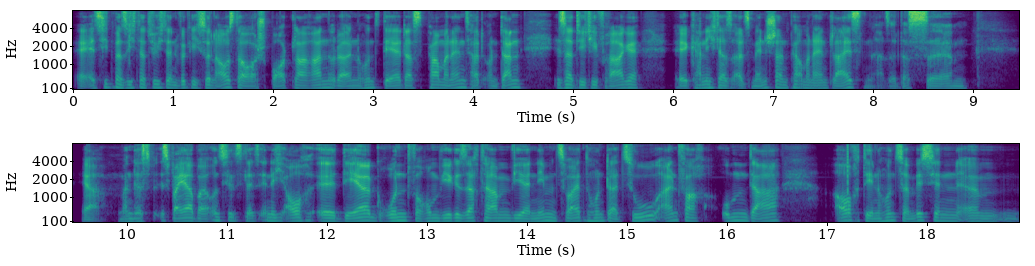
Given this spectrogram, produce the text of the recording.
äh, erzieht man sich natürlich dann wirklich so einen Ausdauersportler ran oder einen Hund, der das permanent hat. Und dann ist natürlich die Frage, äh, kann ich das als Mensch dann permanent leisten? Also das, ähm, ja, man, das es war ja bei uns jetzt letztendlich auch äh, der Grund, warum wir gesagt haben, wir nehmen einen zweiten Hund dazu, einfach um da auch den Hund so ein bisschen ähm,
